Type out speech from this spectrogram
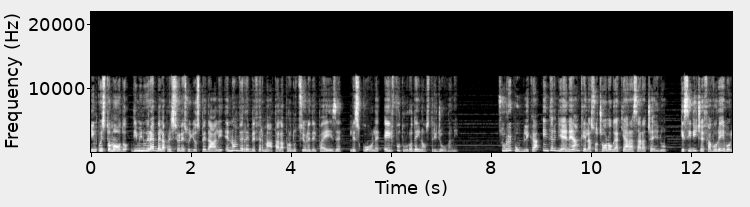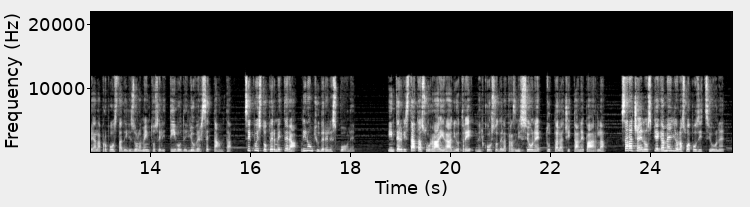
In questo modo diminuirebbe la pressione sugli ospedali e non verrebbe fermata la produzione del paese, le scuole e il futuro dei nostri giovani. Su Repubblica interviene anche la sociologa Chiara Saraceno, che si dice favorevole alla proposta dell'isolamento selettivo degli over 70 se questo permetterà di non chiudere le scuole. Intervistata su Rai Radio 3 nel corso della trasmissione Tutta la città ne parla, Saraceno spiega meglio la sua posizione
